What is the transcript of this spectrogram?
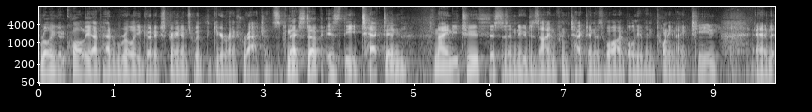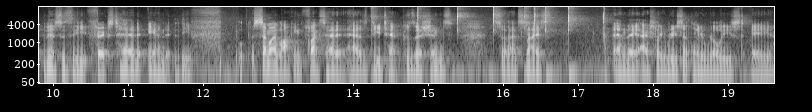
Really good quality. I've had really good experience with gear wrench ratchets. Next up is the Tekton 90 tooth. This is a new design from Tekton as well, I believe in 2019. And this is the fixed head and the semi-locking flex head. It has detent positions, so that's nice. And they actually recently released a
